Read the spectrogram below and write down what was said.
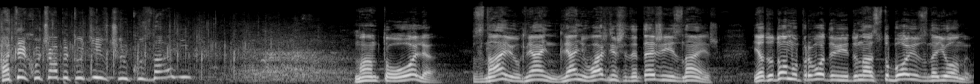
А ти хоча б ту дівчинку знаєш? Мам, то Оля. Знаю, глянь, глянь уважніше, ти теж її знаєш. Я додому приводив її до нас з тобою знайомив.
